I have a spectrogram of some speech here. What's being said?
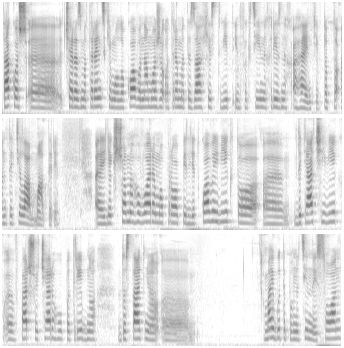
Також е, через материнське молоко вона може отримати захист від інфекційних різних агентів, тобто антитіла матері. Е, Якщо ми говоримо про підлітковий вік, то е, дитячий вік в першу чергу потрібно достатньо має бути повноцінний сон,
